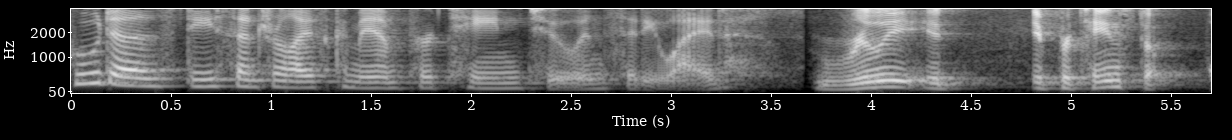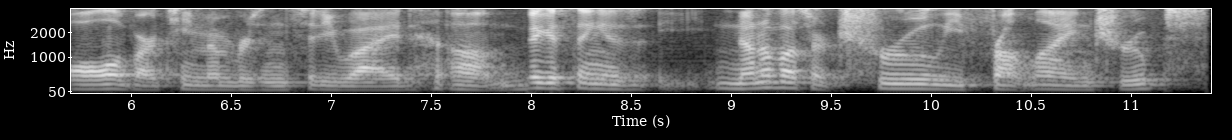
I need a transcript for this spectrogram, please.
Who does decentralized command pertain to in Citywide? Really, it it pertains to all of our team members in Citywide. Um, biggest thing is none of us are truly frontline troops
